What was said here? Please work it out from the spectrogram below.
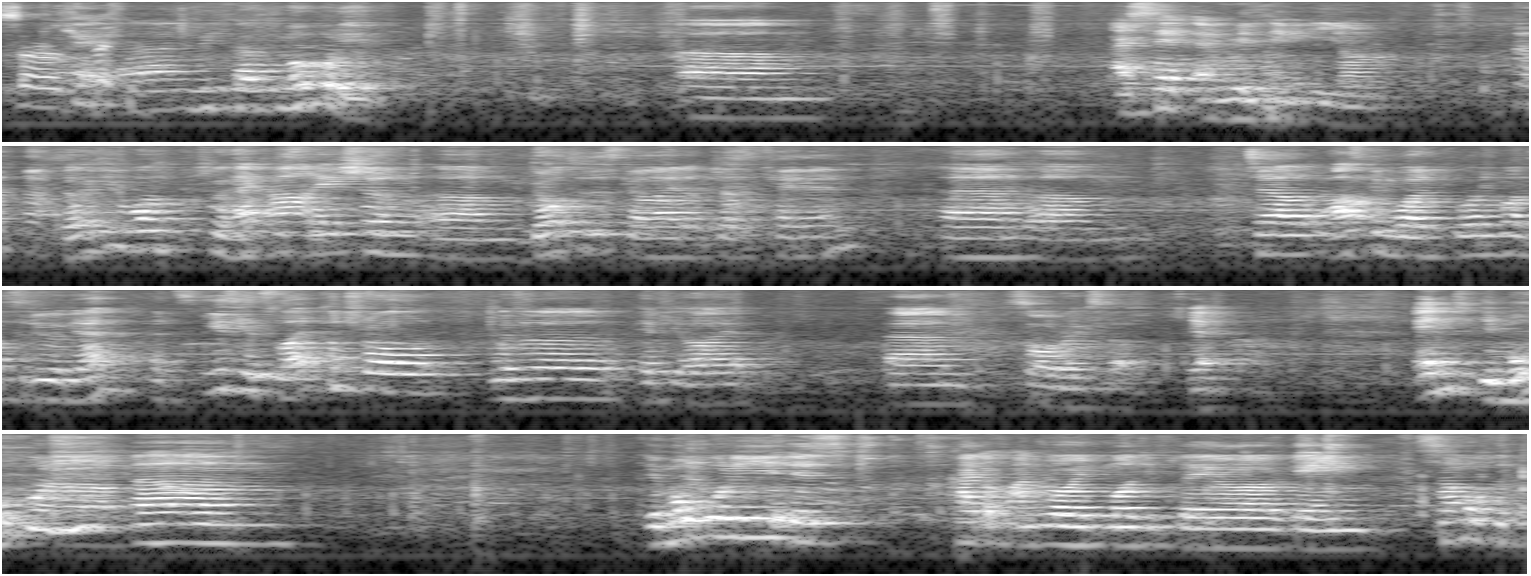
soll's Okay, sprechen. uh, we've got Mopoli. Um, I said everything, Eon. so if you want to hack the station, um, go to this guy that just came in and um, tell, ask him what, what he wants to do again. It's easy, it's light control with a API and soldering stuff. Yeah. And Immopoly, um, Immopoly is kind of Android multiplayer game. 他后四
